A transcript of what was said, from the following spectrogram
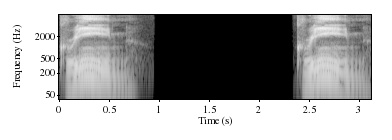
Green. Green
